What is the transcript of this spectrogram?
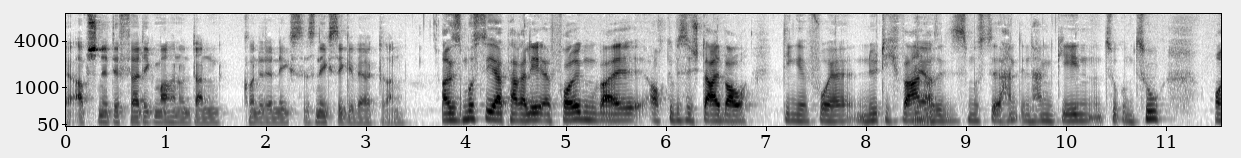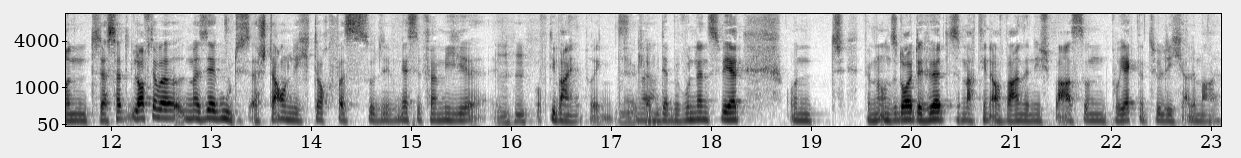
Abschnitte fertig machen und dann konnte der nächste, das nächste Gewerk dran? Also es musste ja parallel erfolgen, weil auch gewisse Stahlbaudinge vorher nötig waren. Ja. Also es musste Hand in Hand gehen, Zug um Zug. Und das hat, läuft aber immer sehr gut. Es ist erstaunlich doch, was so die Messefamilie mhm. auf die Beine bringt. Ja, immer wieder bewundernswert. Und wenn man unsere Leute hört, das macht ihnen auch wahnsinnig Spaß. So ein Projekt natürlich allemal.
